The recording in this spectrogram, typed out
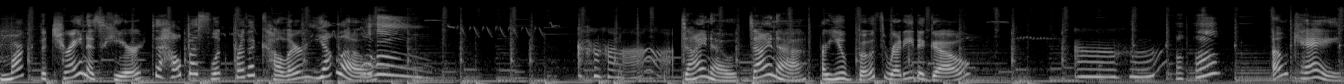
Mark the Train is here to help us look for the color yellow. Woohoo. Dino, Dinah, are you both ready to go? Mhm. Uh-huh. Okay,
